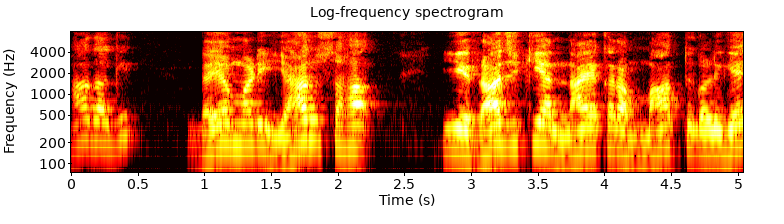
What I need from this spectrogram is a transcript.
ಹಾಗಾಗಿ ದಯಮಾಡಿ ಯಾರು ಸಹ ಈ ರಾಜಕೀಯ ನಾಯಕರ ಮಾತುಗಳಿಗೆ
